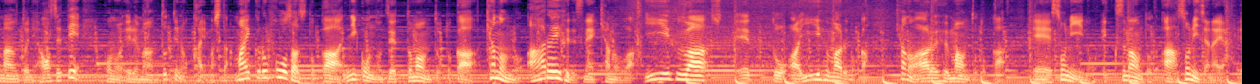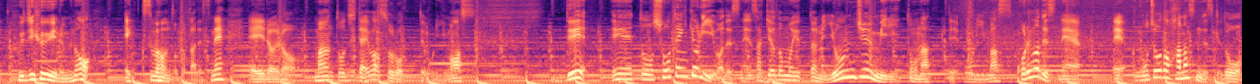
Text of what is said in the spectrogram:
マウントに合わせて、この L マウントっていうのを買いました。マイクロフォーサーズとか、ニコンの Z マウントとか、キャノンの RF ですね、キャノンは。EF は、えっと、あ、EF もあるのか。キャノン RF マウントとか、えー、ソニーの X マウントとか、あ、ソニーじゃないや、えっと、富士フイルムの X マウントとかですね、えー、いろいろマウント自体は揃っております。えーと、焦点距離はですね先ほども言ったように 40mm となっております。これはですね、え後ほど話すんですけど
